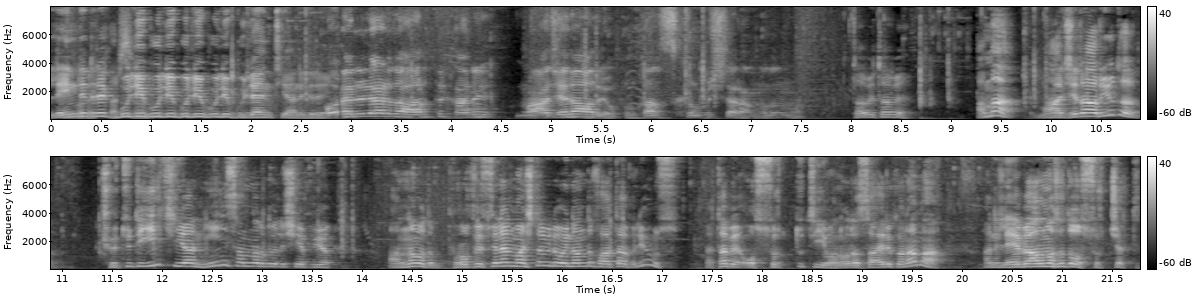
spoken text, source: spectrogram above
Lane'de direkt bully beklersen. bully bully bully bulent yani direkt. Koreliler de artık hani macera arıyor. Furkan sıkılmışlar anladın mı? Tabi tabi. Ama macera arıyor da kötü değil ki ya. Niye insanlar böyle şey yapıyor? Anlamadım. Profesyonel maçta bile oynandı Fatih biliyor musun? Ya tabi osurttu T1 Doğru. orası ayrı konu ama hani LB almasa da osurtacaktı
